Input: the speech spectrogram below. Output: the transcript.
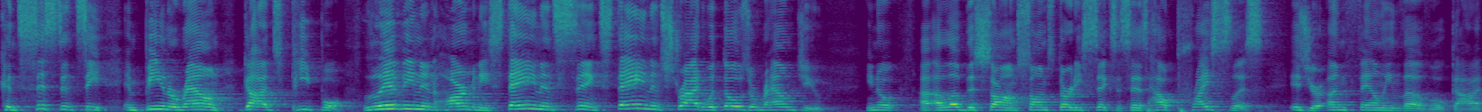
Consistency in being around God's people, living in harmony, staying in sync, staying in stride with those around you. You know, I, love this psalm, Psalms 36. It says, How priceless is your unfailing love, O God.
